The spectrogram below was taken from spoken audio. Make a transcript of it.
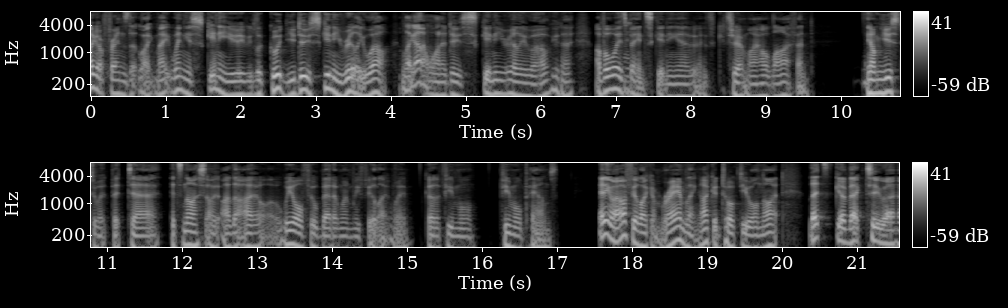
I got friends that like, mate, when you're skinny, you look good. You do skinny really well. I'm like, I don't want to do skinny really well. You know, I've always been skinny uh, throughout my whole life, and yeah, I'm used to it. But uh, it's nice. I, I, I, we all feel better when we feel like we've got a few more, few more pounds. Anyway, I feel like I'm rambling. I could talk to you all night. Let's go back to. Uh,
